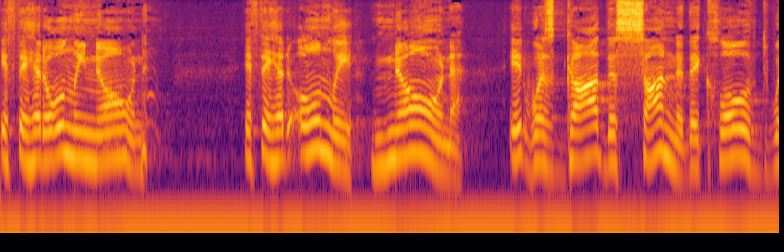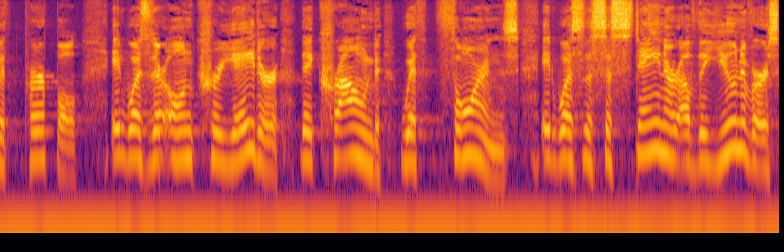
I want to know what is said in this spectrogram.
if they had only known if they had only known it was God the Son they clothed with purple. It was their own Creator they crowned with thorns. It was the sustainer of the universe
